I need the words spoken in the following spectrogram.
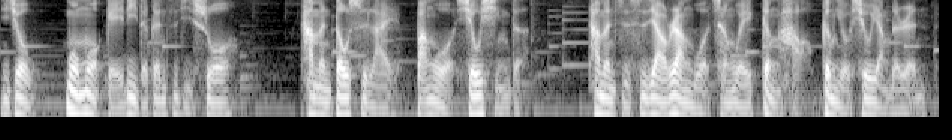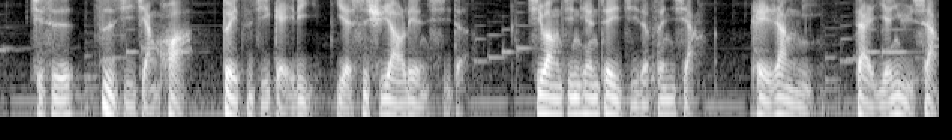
你就默默给力的跟自己说：他们都是来帮我修行的，他们只是要让我成为更好、更有修养的人。其实自己讲话对自己给力也是需要练习的。希望今天这一集的分享，可以让你在言语上，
